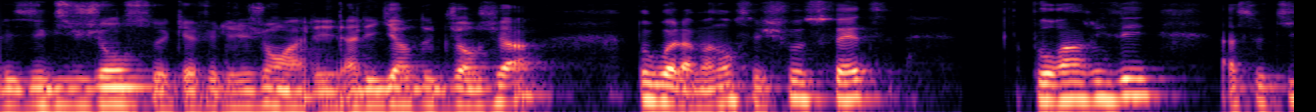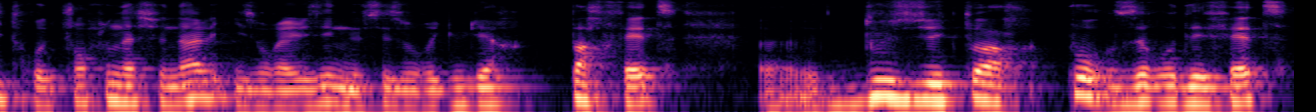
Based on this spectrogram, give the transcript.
les exigences qu'avaient les gens à l'égard de Georgia. Donc voilà, maintenant c'est chose faite. Pour arriver à ce titre de champion national, ils ont réalisé une saison régulière parfaite. 12 euh, victoires pour 0 défaite.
